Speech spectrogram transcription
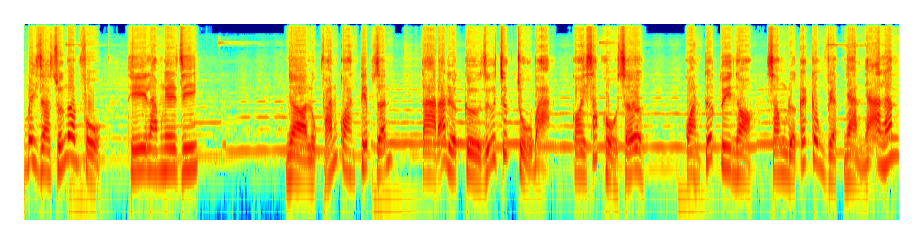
bây giờ xuống âm phủ thì làm nghề gì? Nhờ lục phán quan tiếp dẫn, ta đã được cử giữ chức chủ bạ, coi sắp hồ sơ. Quan tước tuy nhỏ, xong được cái công việc nhàn nhã lắm.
